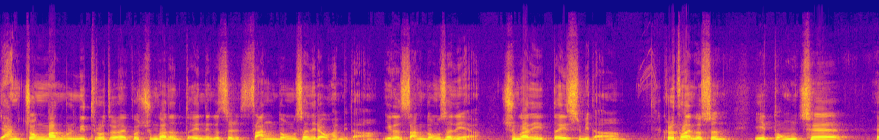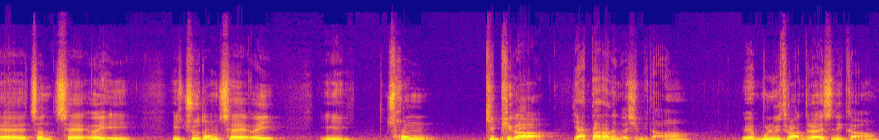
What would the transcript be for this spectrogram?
양쪽만 물 밑으로 들어가 있고 중간은 떠 있는 것을 쌍동선이라고 합니다. 이건 쌍동선이에요. 중간이 떠 있습니다. 그렇다는 것은 이 동체 에, 전체의 이 주동체의 이 총 깊이가 얕다라는 것입니다. 왜? 물 밑으로 안 들어가 있으니까.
